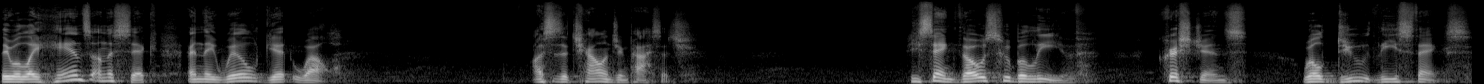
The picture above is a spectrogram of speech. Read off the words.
They will lay hands on the sick, and they will get well. This is a challenging passage. He's saying those who believe, Christians, will do these things.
